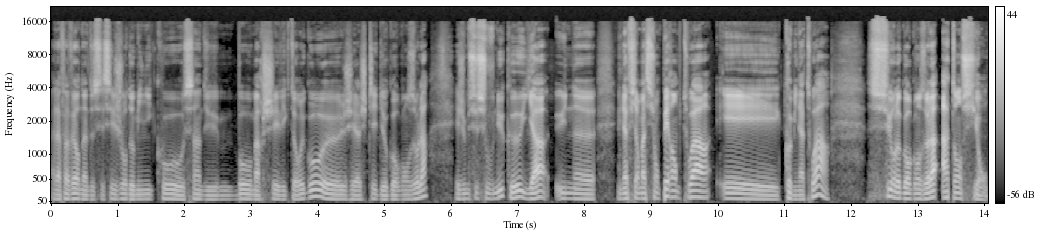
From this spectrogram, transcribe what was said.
à, la faveur d'un de ces séjours dominicaux au sein du beau marché Victor Hugo, j'ai acheté du Gorgonzola et je me suis souvenu qu'il y a une affirmation péremptoire et combinatoire sur le Gorgonzola. Attention,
